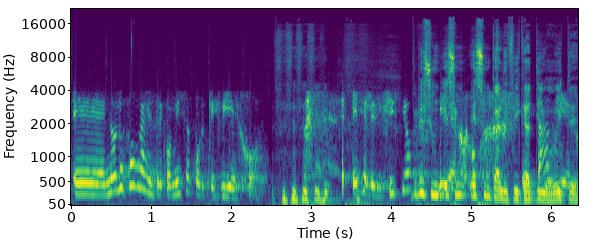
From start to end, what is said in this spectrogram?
Eh, no lo pongas entre comillas porque es viejo. es el edificio Pero es un, Es un, es un calificativo, ¿viste?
